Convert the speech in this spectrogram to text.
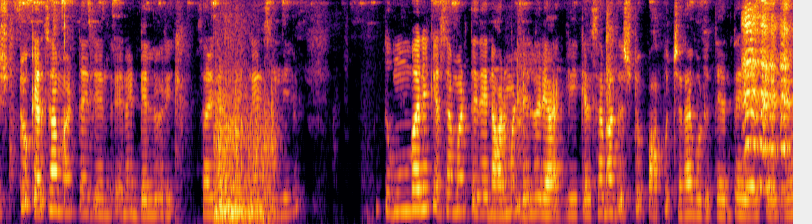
ಎಷ್ಟು ಕೆಲಸ ಮಾಡ್ತಾಯಿದ್ದೆ ಅಂದರೆ ನಾನು ಡೆಲಿವರಿ ಸಾರಿ ನನ್ನ ಪ್ರೆಗ್ನೆನ್ಸಿಲಿ ತುಂಬಾ ಕೆಲಸ ಮಾಡ್ತಾಯಿದ್ದೆ ನಾರ್ಮಲ್ ಡೆಲಿವರಿ ಆಗಲಿ, ಕೆಲಸ ಮಾಡಿದಷ್ಟು ಪಾಪು ಚೆನ್ನಾಗಿ ಉಡುತ್ತೆ ಅಂತ ಹೇಳ್ತಾಯಿದ್ರು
